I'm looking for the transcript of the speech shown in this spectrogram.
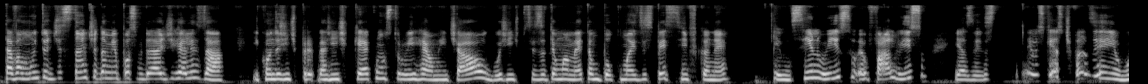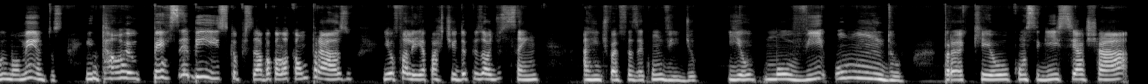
estava muito distante da minha possibilidade de realizar. E quando a gente, a gente quer construir realmente algo, a gente precisa ter uma meta um pouco mais específica, né? Eu ensino isso, eu falo isso, e às vezes eu esqueço de fazer em alguns momentos. Então eu percebi isso, que eu precisava colocar um prazo. E eu falei, a partir do episódio 100, a gente vai fazer com vídeo. E eu movi o mundo para que eu conseguisse achar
